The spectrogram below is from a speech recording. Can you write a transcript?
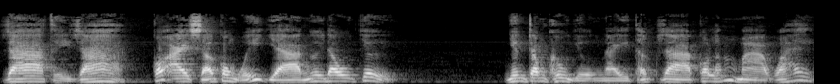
Ra thì ra, có ai sợ con quỷ già ngươi đâu chứ. Nhưng trong khu vườn này thật ra có lắm ma quái.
